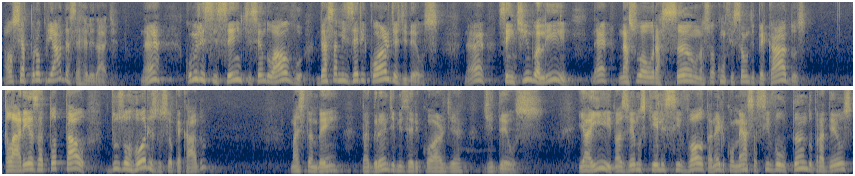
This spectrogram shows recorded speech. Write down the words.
ao se apropriar dessa realidade, né? Como ele se sente sendo alvo dessa misericórdia de Deus, né? Sentindo ali, né, na sua oração, na sua confissão de pecados, clareza total dos horrores do seu pecado, mas também da grande misericórdia de Deus. E aí nós vemos que ele se volta, né? ele começa se voltando para Deus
